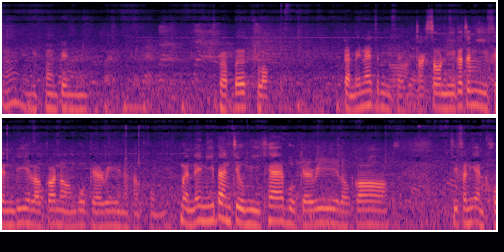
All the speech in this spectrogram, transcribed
อมีความเป็น rubber clock แต่ไม่น่าจะมีไซส์จากโซนนี้ก็จะมี Fendi แล้วก็น้อง Bulgari นะครับผม เหมือนในนี้แบรนด์จิวมีแค่ Bulgari แล้วก็ Tiffany Co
